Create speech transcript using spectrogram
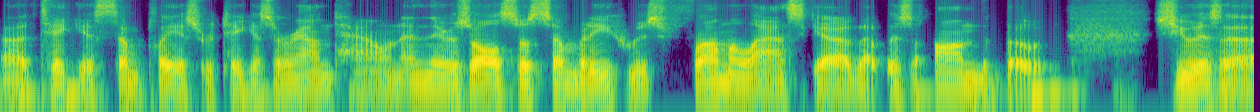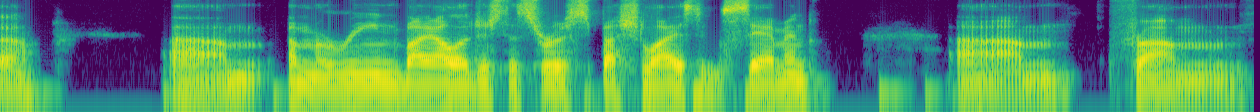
uh, take us someplace or take us around town. And there was also somebody who was from Alaska that was on the boat. She was a um, a marine biologist that sort of specialized in salmon um, from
